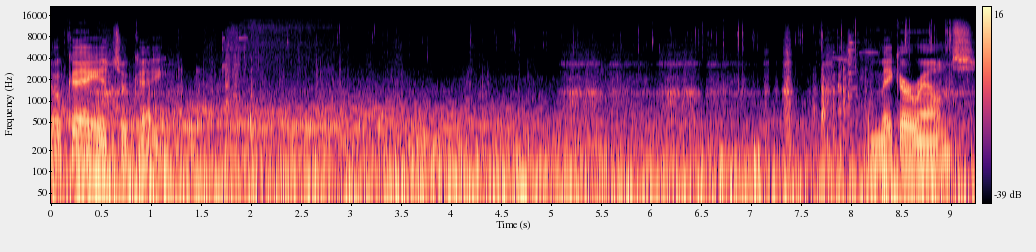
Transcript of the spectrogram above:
Okay, it's okay. We'll make our rounds.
